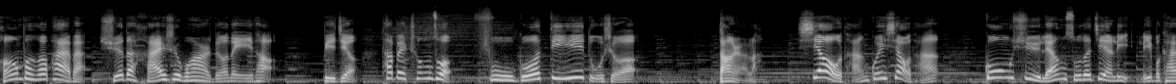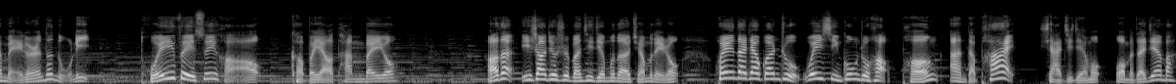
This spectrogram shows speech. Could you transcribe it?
鹏鹏和派派学的还是王尔德那一套，毕竟他被称作辅国第一毒舌。当然了，笑谈归笑谈，公序良俗的建立离不开每个人的努力。颓废虽好，可不要贪杯哟。好的，以上就是本期节目的全部内容，欢迎大家关注微信公众号“鹏 and 派”。下期节目我们再见吧，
